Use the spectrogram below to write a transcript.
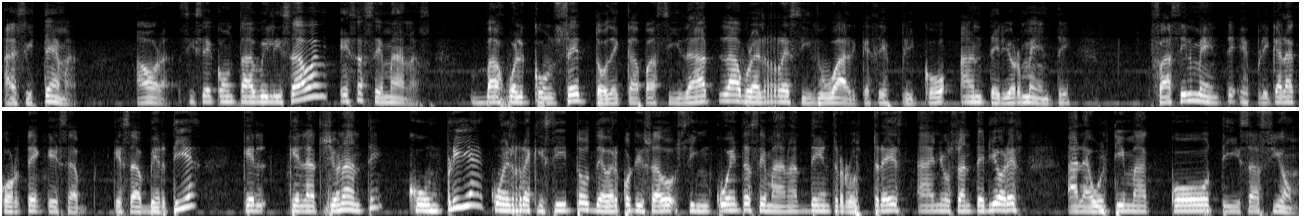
al sistema. Ahora, si se contabilizaban esas semanas bajo el concepto de capacidad laboral residual que se explicó anteriormente, fácilmente explica la Corte que se, que se advertía que el, que el accionante cumplía con el requisito de haber cotizado 50 semanas dentro de los tres años anteriores a la última cotización.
